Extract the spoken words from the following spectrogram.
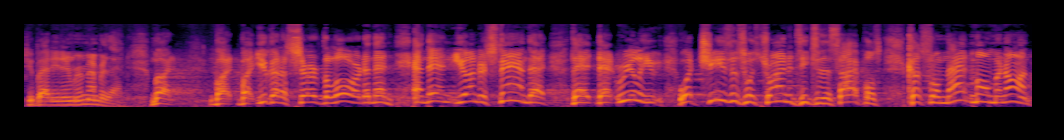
Too bad he didn't remember that. But but but you got to serve the Lord, and then and then you understand that that that really what Jesus was trying to teach the disciples, because from that moment on,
